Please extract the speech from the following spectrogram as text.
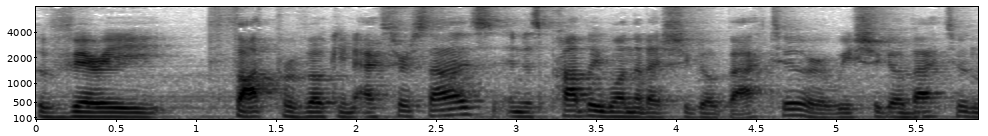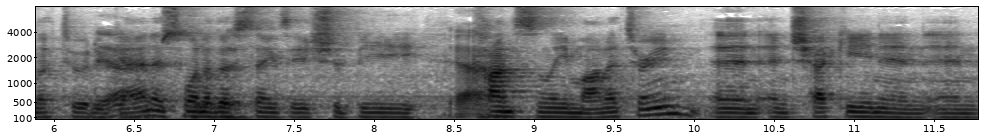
a very thought provoking exercise, and it's probably one that I should go back to, or we should go mm-hmm. back to and look to it Yeah, again. It's one of those things that you should be Yeah. constantly monitoring and, and checking, and, and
